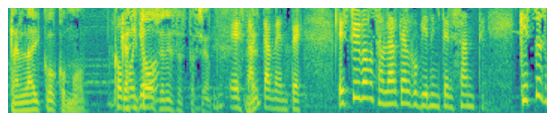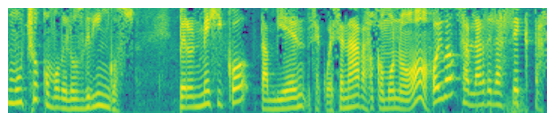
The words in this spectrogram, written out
tan laico como, Como casi yo. todos en esta estación. ¿eh? Exactamente. Es que hoy vamos a hablar de algo bien interesante, que esto es mucho como de los gringos, pero en México también se cuecen habas. ¿Cómo no? Hoy vamos a hablar de las sectas.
